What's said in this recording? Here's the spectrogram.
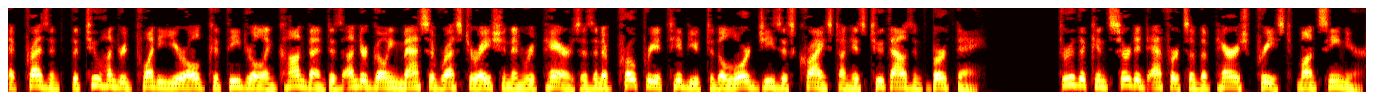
at present, the 220-year-old cathedral and convent is undergoing massive restoration and repairs as an appropriate tribute to the Lord Jesus Christ on his 2000th birthday. Through the concerted efforts of the parish priest, Monsignor.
